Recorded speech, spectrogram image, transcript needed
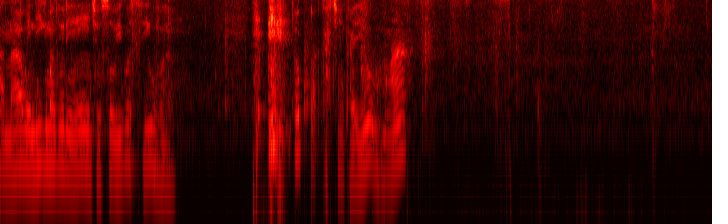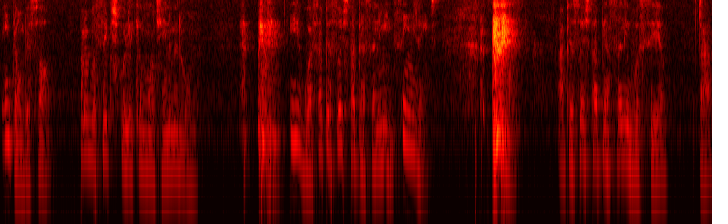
Canal Enigma do Oriente, eu sou Igor Silva. Opa, a cartinha caiu, vamos lá. Então, pessoal, para você que escolheu aqui o montinho número 1. Um. Igor, essa pessoa está pensando em mim? Sim, gente. A pessoa está pensando em você, tá?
